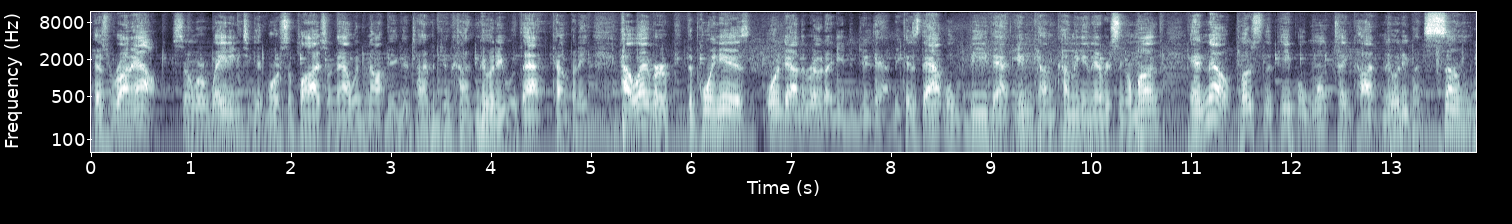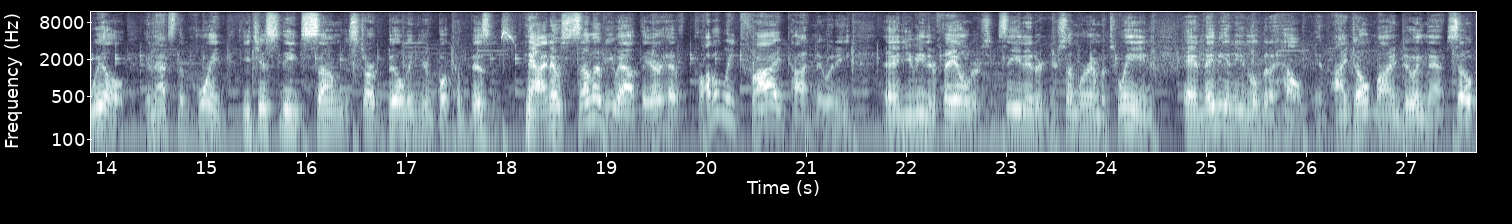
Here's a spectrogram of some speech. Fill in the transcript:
has run out. So we're waiting to get more supply so now would not be a good time to do continuity with that company. However the point is on down the road I need to do that because that will be that income coming in every single month. And no most of the people won't take continuity but some will. And that's the point. You just need some to start building your book of business. Now I know some of you out there have probably tried continuity and you've either failed or succeeded or you're somewhere in between and maybe you need a little bit of help and I don't mind doing that. So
